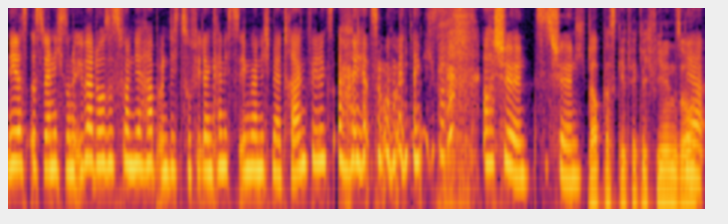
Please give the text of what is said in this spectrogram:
Nee, das ist, wenn ich so eine Überdosis von dir habe und dich zu viel, dann kann ich es irgendwann nicht mehr ertragen, Felix. Aber jetzt im Moment denke ich so, oh, schön. Es ist schön. Ich glaube, das geht wirklich vielen so. Ja.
